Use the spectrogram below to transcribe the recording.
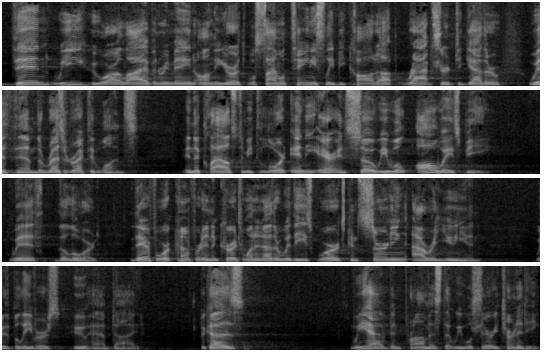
Then we who are alive and remain on the earth will simultaneously be caught up, raptured together with them, the resurrected ones, in the clouds to meet the Lord in the air, and so we will always be with the Lord. Therefore, comfort and encourage one another with these words concerning our reunion with believers who have died. Because we have been promised that we will share eternity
